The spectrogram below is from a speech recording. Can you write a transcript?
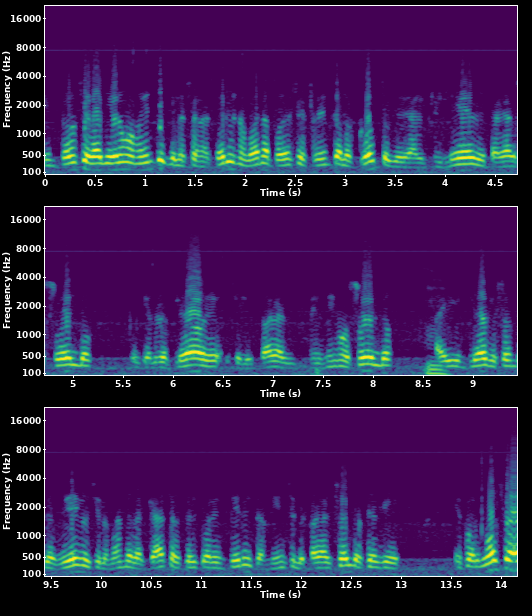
entonces va a llegar un momento en que los sanatorios no van a poder hacer frente a los costos de alquiler, de pagar sueldo, porque a los empleados se les paga el mismo sueldo, Mm. Hay empleados que son de riesgo y se lo manda a la casa a hacer cuarentena y también se le paga el sueldo. O sea que en Formosa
